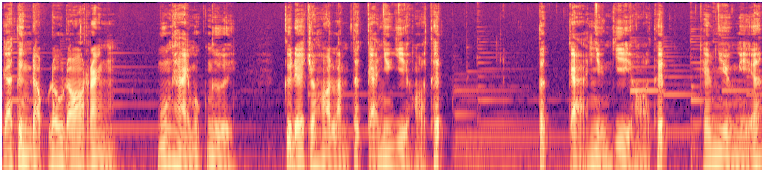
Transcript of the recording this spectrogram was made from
Gã từng đọc đâu đó rằng muốn hại một người, cứ để cho họ làm tất cả những gì họ thích. Tất cả những gì họ thích, theo nhiều nghĩa.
